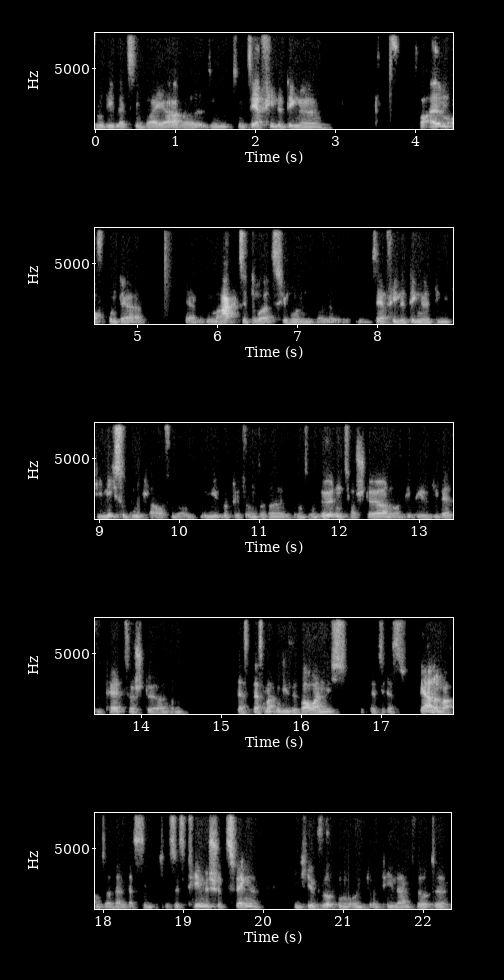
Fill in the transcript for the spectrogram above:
so die letzten drei Jahre sind, sind sehr viele Dinge, vor allem aufgrund der, der Marktsituation, äh, sehr viele Dinge, die, die nicht so gut laufen und die wirklich unsere, unsere Böden zerstören und die Biodiversität zerstören. Und das, das machen diese Bauern nicht, weil sie das gerne machen, sondern das sind systemische Zwänge, die hier wirken und, und die Landwirte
